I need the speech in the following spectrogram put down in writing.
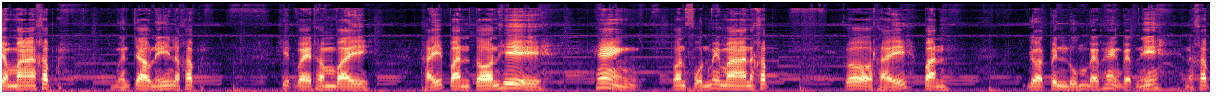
จะมาครับ เหมือนเจ้านี้แหละครับ คิดไวทำไวไถปั่นตอนที่แห้งตอนฝนไม่มานะครับ ก็ไถปั่นหยอดเป็นหลุมแบบแห้งแบบนี้นะครับ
